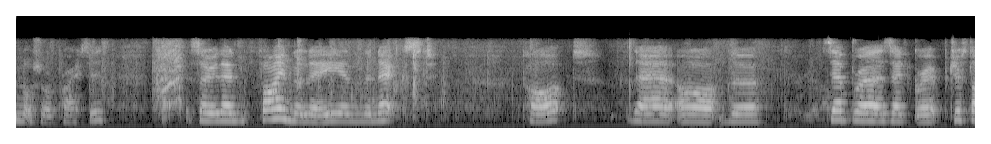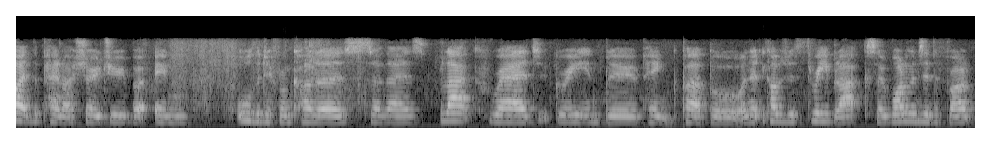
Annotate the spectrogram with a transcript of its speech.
I'm not sure of prices. So then finally in the next part there are the Zebra Z Grip, just like the pen I showed you, but in all the different colours. So there's black, red, green, blue, pink, purple, and it comes with three blacks. So one of them's in the front,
